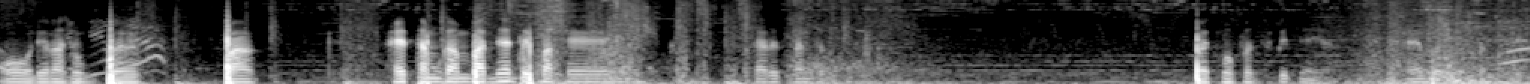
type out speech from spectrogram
Oh dia langsung pak pak item keempatnya dia pakai karet panther. Buat movement speednya ya. Biasanya buat movement speed.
